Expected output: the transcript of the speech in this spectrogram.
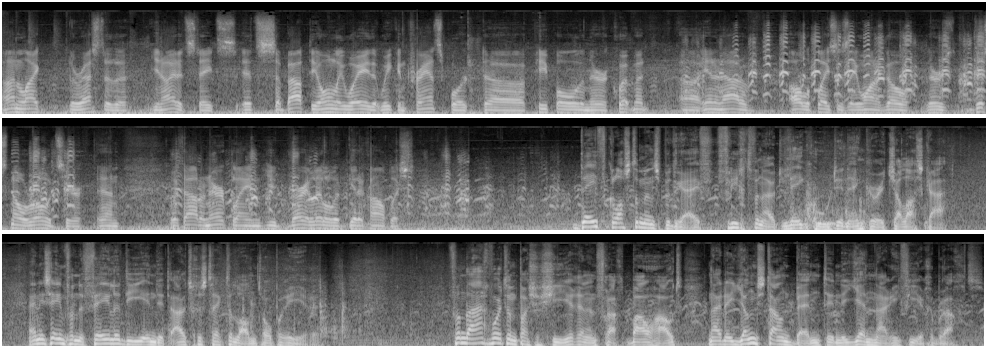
unlike the rest of the United States, it's about the only way that we can transport uh, people and their equipment uh, in and out of all the places they want to go. There's just no roads here, and without an airplane, very little would get accomplished. Dave Klostermans bedrijf vliegt vanuit Lakewood in Anchorage, Alaska. En is een van de velen die in dit uitgestrekte land opereren. Vandaag wordt een passagier en een vracht bouwhout naar de Youngstown Bend in de Yenna-rivier gebracht.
